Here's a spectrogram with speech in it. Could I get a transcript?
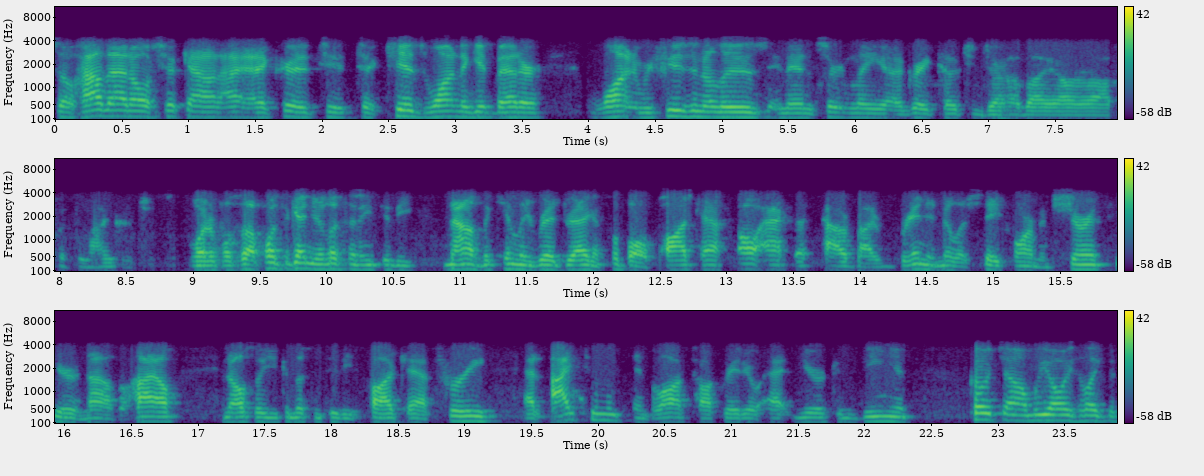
So how that all shook out, I, I credit to to kids wanting to get better, wanting refusing to lose, and then certainly a great coaching job by our offensive line coaches. Wonderful stuff. Once again, you're listening to the Niles McKinley Red Dragon Football Podcast, all access powered by Brandon Miller State Farm Insurance here in Niles, Ohio. And also, you can listen to these podcasts free at iTunes and Blog Talk Radio at your convenience. Coach, um, we always like to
